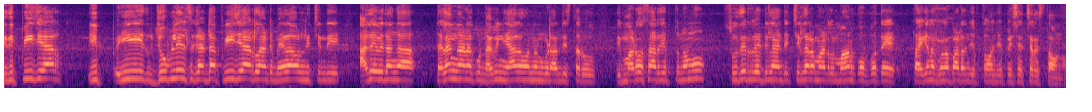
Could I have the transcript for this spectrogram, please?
ఇది పీజేఆర్ ఈ ఈ జూబ్లీహిల్స్ గడ్డ పీజీఆర్ లాంటి మేధావులను ఇచ్చింది. అదేవిధంగా తెలంగాణకు నవీన్ యాదవ్ అన్నను కూడా అందిస్తారు. ఇది మరోసారి చెప్తున్నాము. సుధీర్ రెడ్డి లాంటి చిల్లర మాటలు మానుకోకపోతే తగిన గుణపాఠం చెప్తామని చెప్పేసి హెచ్చరిస్తా ఉన్నాం.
